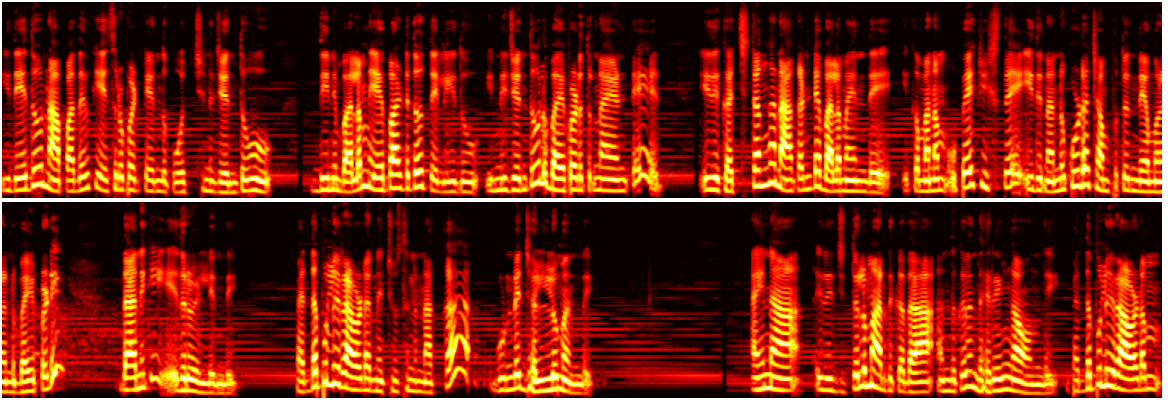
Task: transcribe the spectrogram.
ఇదేదో నా పదవికి ఎసురు పట్టేందుకు వచ్చిన జంతువు దీని బలం ఏపాటిదో తెలియదు ఇన్ని జంతువులు భయపడుతున్నాయంటే ఇది ఖచ్చితంగా నాకంటే బలమైందే. ఇక మనం ఉపేక్షిస్తే ఇది నన్ను కూడా చంపుతుందేమోనని భయపడి దానికి ఎదురు వెళ్ళింది. పెద్ద పులి రావడాన్ని చూసిన నక్క గుండె జల్లుమంది. అయినా ఇది జిత్తులు మారిది కదా అందుకని ధైర్యంగా ఉంది. పెద్ద పులి రావడం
